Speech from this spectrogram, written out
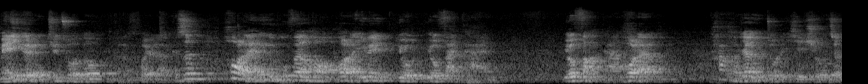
每一个人去做都可能会了。可是后来那个部分哈，后来因为有有反弹，有访谈，后来他好像有做了一些修正，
